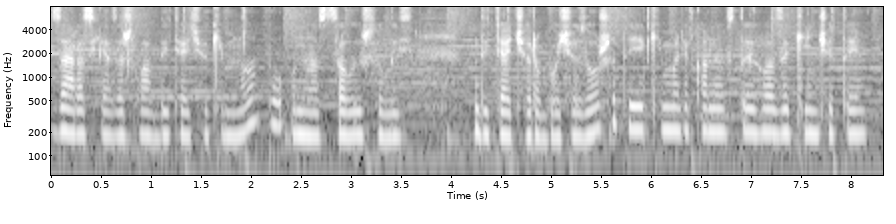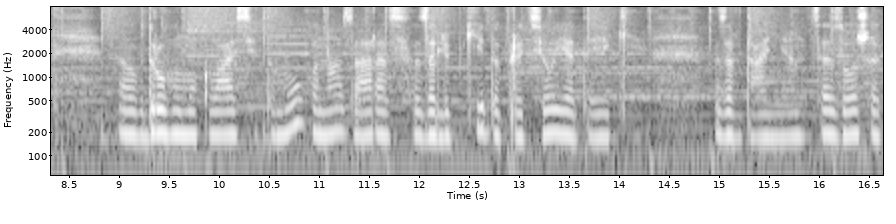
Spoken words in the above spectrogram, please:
Зараз я зайшла в дитячу кімнату. У нас залишились дитячі робочі зошити, які Маляка не встигла закінчити в другому класі, тому вона зараз залюбки допрацює деякі завдання. Це зошит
